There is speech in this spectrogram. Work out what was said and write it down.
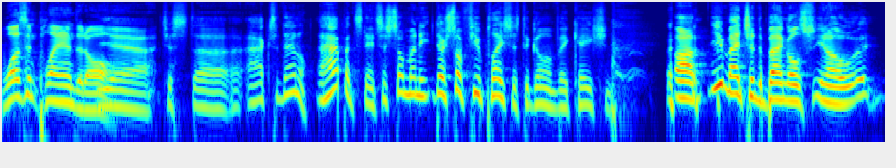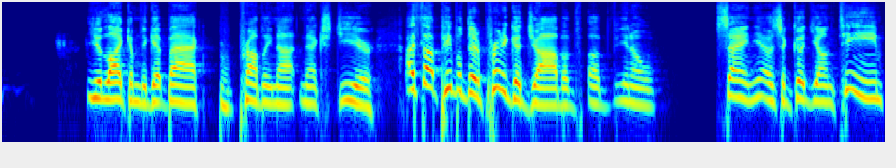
Wasn't planned at all. Yeah, just uh, accidental. A happenstance. There's so many. There's so few places to go on vacation. um, you mentioned the Bengals. You know, you'd like them to get back. Probably not next year. I thought people did a pretty good job of of you know saying yeah it's a good young team.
